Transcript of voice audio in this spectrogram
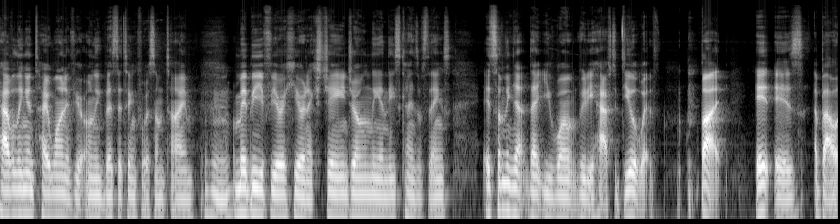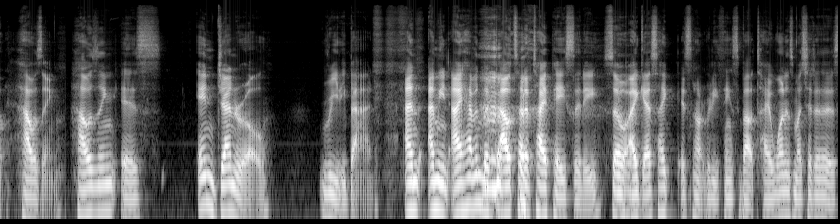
traveling in Taiwan, if you're only visiting for some time, Mhm. or maybe if you're here on exchange only and these kinds of things, it's something that, that you won't really have to deal with. But it is about housing. Housing is, in general, really bad. And I mean, I haven't lived outside of Taipei City, so Mhm. I guess I, it's not really things about Taiwan as much as it is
